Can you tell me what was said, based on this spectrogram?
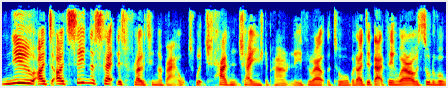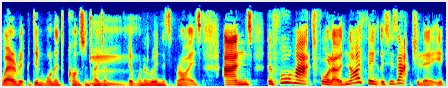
knew I'd I'd seen the set list floating about, which hadn't changed apparently throughout the tour. But I did that thing where I was sort of aware of it, but didn't want to concentrate on Mm. it, didn't want to ruin the surprise. And the format followed, and I think this is actually.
